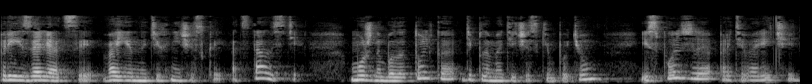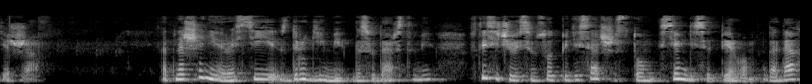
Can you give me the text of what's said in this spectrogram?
при изоляции военно-технической отсталости можно было только дипломатическим путем, используя противоречия держав. Отношения России с другими государствами в 1856-71 годах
